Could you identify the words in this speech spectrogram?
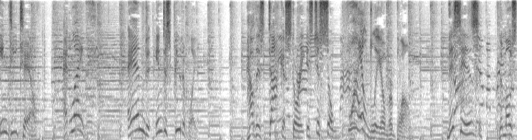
in detail, at length, and indisputably, how this DACA story is just so wildly overblown. This is the most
